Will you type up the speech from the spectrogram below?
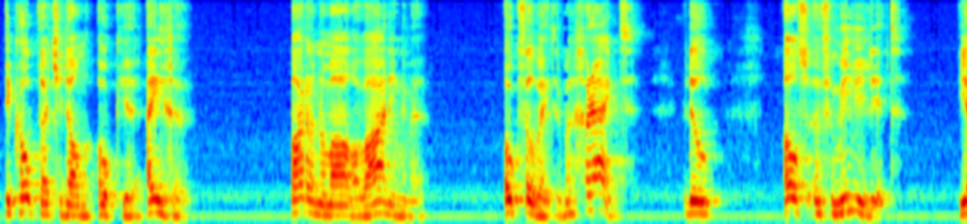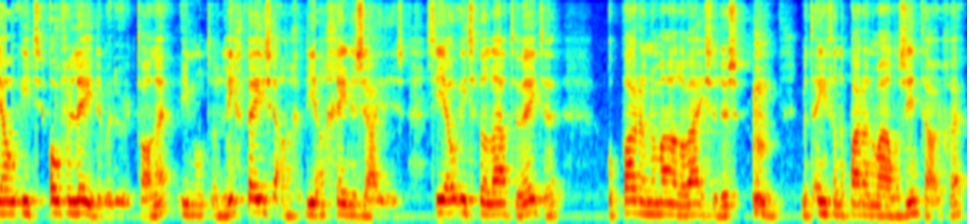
Ik hoop dat je dan ook je eigen paranormale waarnemingen ook veel beter begrijpt. Ik bedoel, als een familielid jou iets overleden bedoel ik dan, hè? iemand, een lichtwezen die aan gene zijde is, als die jou iets wil laten weten op paranormale wijze, dus met een van de paranormale zintuigen,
